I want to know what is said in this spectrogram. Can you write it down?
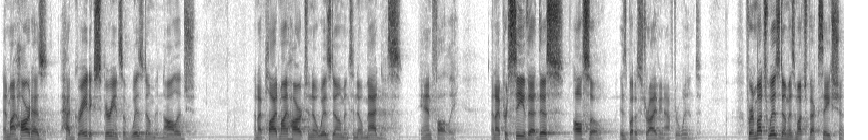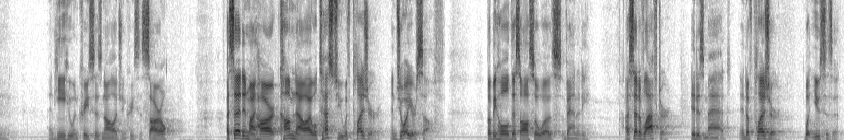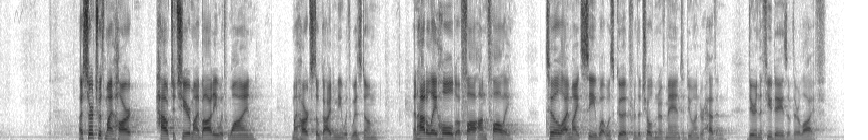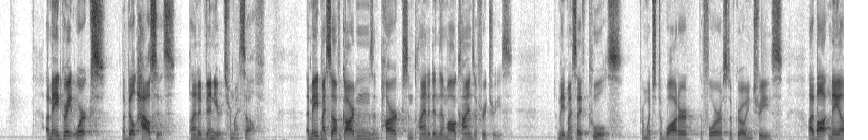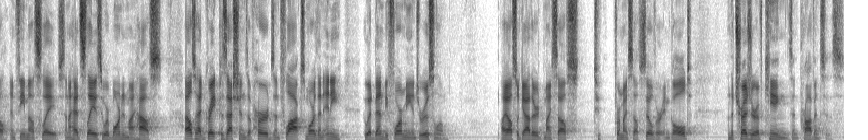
and my heart has had great experience of wisdom and knowledge. And I applied my heart to know wisdom and to know madness and folly. And I perceive that this also is but a striving after wind. For in much wisdom is much vexation, and he who increases knowledge increases sorrow. I said in my heart, Come now, I will test you with pleasure. Enjoy yourself. But behold, this also was vanity. I said of laughter, It is mad, and of pleasure, What use is it? I searched with my heart how to cheer my body with wine, my heart still guided me with wisdom, and how to lay hold of on folly, till I might see what was good for the children of man to do under heaven during the few days of their life. I made great works. I built houses, planted vineyards for myself. I made myself gardens and parks and planted in them all kinds of fruit trees. I made myself pools from which to water the forest of growing trees. I bought male and female slaves, and I had slaves who were born in my house. I also had great possessions of herds and flocks, more than any who had been before me in Jerusalem. I also gathered myself to, for myself silver and gold, and the treasure of kings and provinces.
